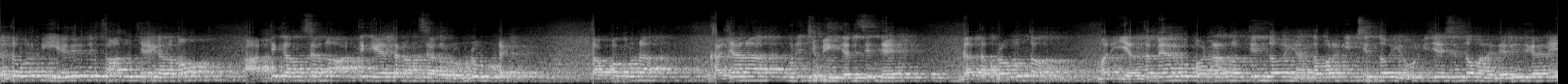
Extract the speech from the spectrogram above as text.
ఎంతవరకు ఏవేవి సాల్వ్ చేయగలమో ఆర్థిక అంశాలు ఆర్థికేతర అంశాలు రెండు ఉంటాయి. తప్పకుండా ఖజానా గురించి మీకు తెలిసిందే. గత ప్రభుత్వం మరి ఎంత ఎవరికి ఇచ్చిందో ఎవరికి చేసిందో మనకు తెలియదు కానీ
